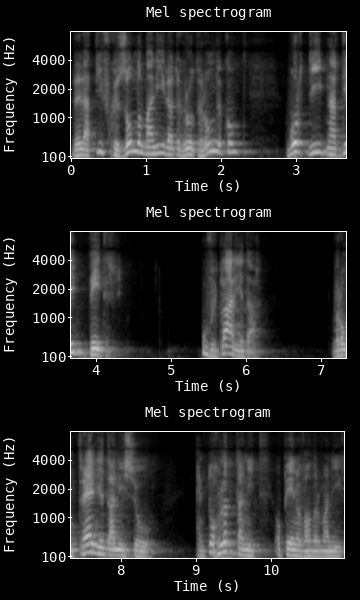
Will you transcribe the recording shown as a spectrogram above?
relatief gezonde manier uit de grote ronde komt. Wordt die nadien beter. Hoe verklaar je dat? Waarom train je dat niet zo? En toch lukt dat niet op een of andere manier.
